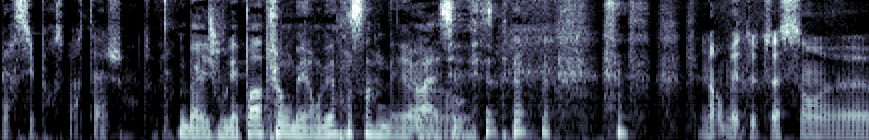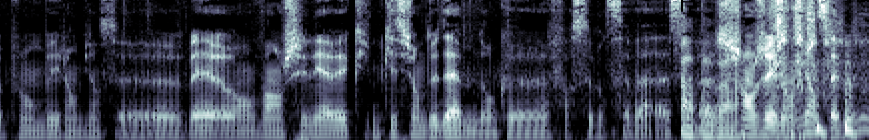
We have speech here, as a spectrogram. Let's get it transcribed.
Merci pour ce partage en tout cas. Bah, je voulais pas plomber l'ambiance, hein, mais Non, ouais, non. mais de toute façon, euh, plomber l'ambiance, euh, ben, on va enchaîner avec une question de dame, donc euh, forcément ça va, ça Ah, va bah, changer l'ambiance à nouveau.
